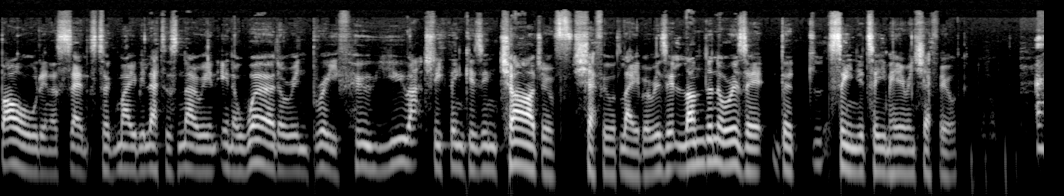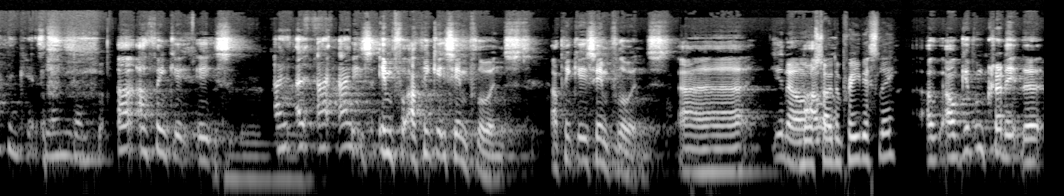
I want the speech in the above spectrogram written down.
bold, in a sense, to maybe let us know in, in a word or in brief who you actually think is in charge of Sheffield Labour. Is it London or is it the senior team here in Sheffield? I think it's London. I, I think it, it's. I, I, I, It's influ- I think it's influenced. I think it's influenced. Uh, you know, More so I'll, than previously? I'll, I'll give them credit that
